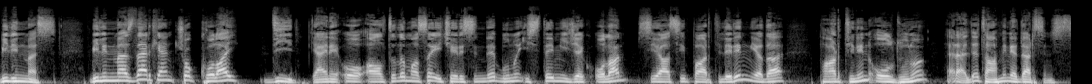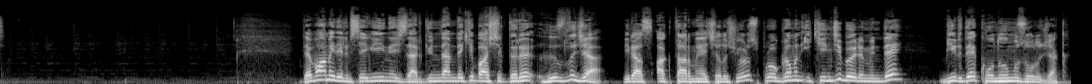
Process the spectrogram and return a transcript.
bilinmez. Bilinmez derken çok kolay değil. Yani o altılı masa içerisinde bunu istemeyecek olan siyasi partilerin ya da partinin olduğunu herhalde tahmin edersiniz. Devam edelim sevgili dinleyiciler. Gündemdeki başlıkları hızlıca biraz aktarmaya çalışıyoruz. Programın ikinci bölümünde bir de konuğumuz olacak.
